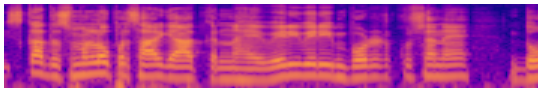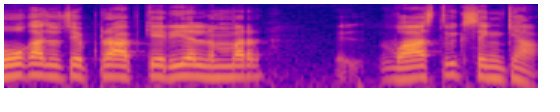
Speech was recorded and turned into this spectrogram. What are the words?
इसका दशमलव प्रसार याद करना है। वेरी वेरी इंपॉर्टेंट क्वेश्चन है। दो का जो चैप्टर आपके रियल नंबर वास्तविक संख्या।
